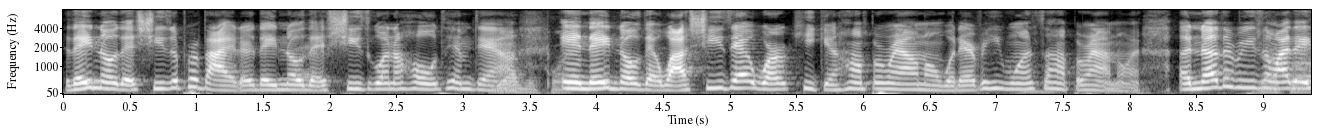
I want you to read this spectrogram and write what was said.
they know that she's a provider. They know that she's gonna hold him down. have a point. and they know that while she's at work he can hump around on whatever he wants to hump around on. Another reason Drop why they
